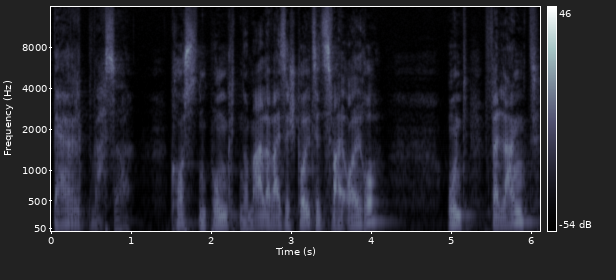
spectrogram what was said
Bergwasser, Kostenpunkt normalerweise stolze zwei Euro und verlangt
